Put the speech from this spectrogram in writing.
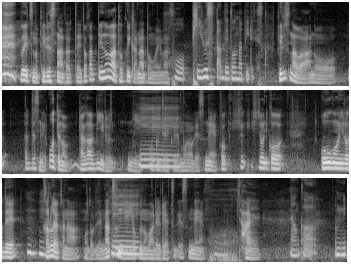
ドイツのピルスナーだったりとかっていうのは得意かなと思います。ピルスタンってどんなビールですか？ピルスナーはあのあれですね大手のラガービールに送ってくるものですね。こうひ非常にこう黄金色でうんうん軽やかなもので、夏にねよく飲まれるやつですね。ほはい。うなんかみ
